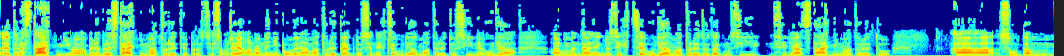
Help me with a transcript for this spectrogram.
Eh, teda státní, jo, aby nebyly státní maturity. Prostě samozřejmě ona není povinná maturita, kdo si nechce udělat maturitu, si ji neudělá. Ale momentálně, kdo si chce udělat maturitu, tak musí si dělat státní maturitu. A jsou tam,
